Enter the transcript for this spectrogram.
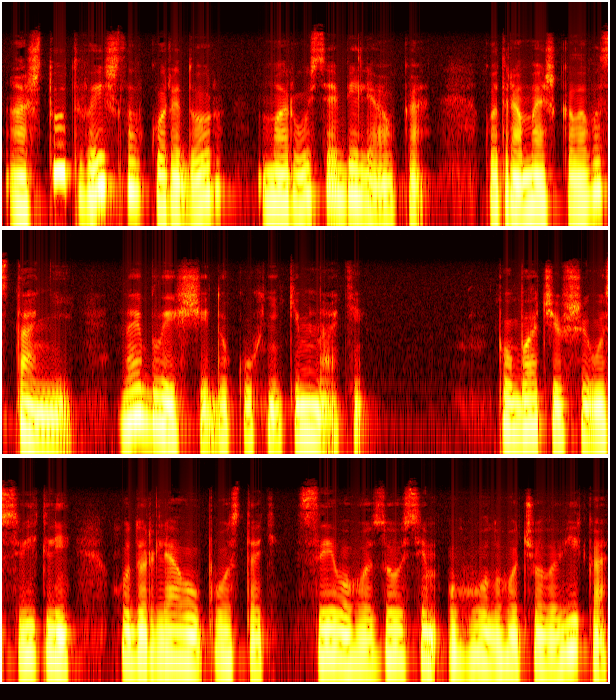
Аж тут вийшла в коридор. Маруся білявка, котра мешкала в останній, найближчій до кухні кімнаті. Побачивши у світлі худорляву постать сивого, зовсім голого чоловіка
